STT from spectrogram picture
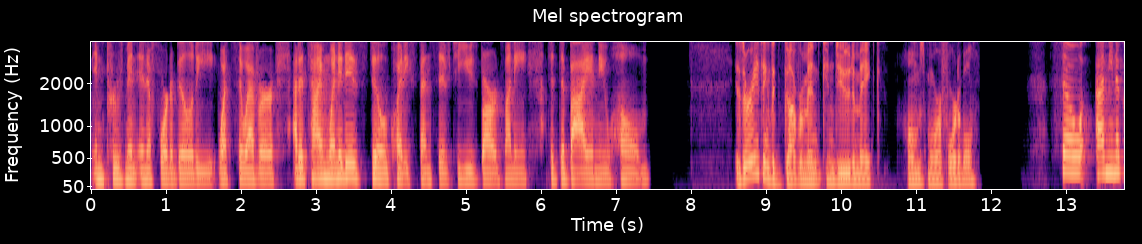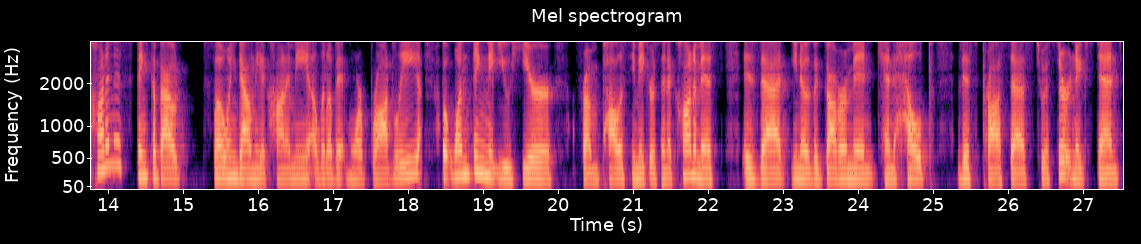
improvement in affordability whatsoever at a time when it is still quite expensive to use borrowed money to, to buy a new home. Is there anything the government can do to make homes more affordable? So, I mean, economists think about slowing down the economy a little bit more broadly. But one thing that you hear from policymakers and economists is that, you know, the government can help this process to a certain extent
